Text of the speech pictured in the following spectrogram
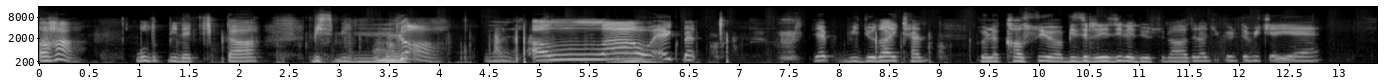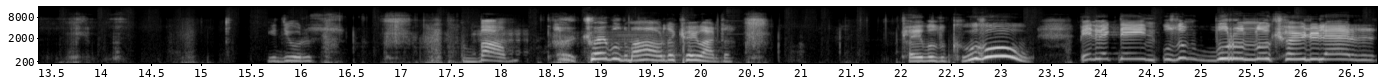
Aha. Bulduk bir inekçik daha. Bismillah. Allahu Ekber. Hep videodayken böyle kasıyor. Bizi rezil ediyorsun. Ağzına tükürdü bir şeye. Gidiyoruz. Bam. Köy buldum. Aha orada köy vardı. Köy bulduk. Uhu. Beni bekleyin. Uzun burunlu köylüler.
